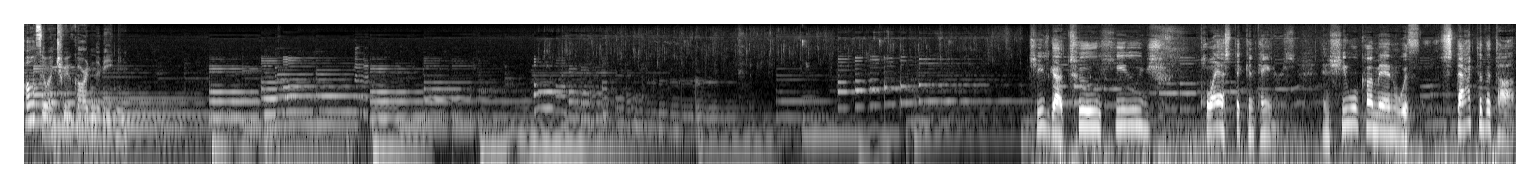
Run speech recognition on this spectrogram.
also a true Garden of Eden. She's got two huge plastic containers and she will come in with stacked to the top,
